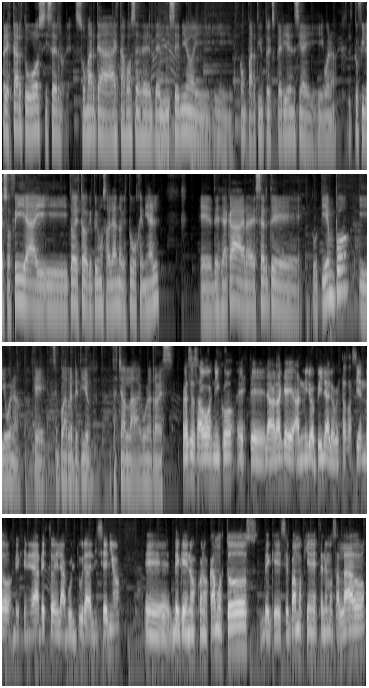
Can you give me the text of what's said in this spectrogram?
prestar tu voz y ser, sumarte a estas voces del diseño y, compartir tu experiencia y, bueno, tu filosofía y, todo esto que estuvimos hablando que estuvo genial. Eh, desde acá agradecerte tu tiempo y bueno, que se pueda repetir esta charla alguna otra vez. Gracias a vos, Nico. Este, la verdad que admiro pila lo que estás haciendo de generar esto de la cultura del diseño, eh, de que nos conozcamos todos, de que sepamos quiénes tenemos al lado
